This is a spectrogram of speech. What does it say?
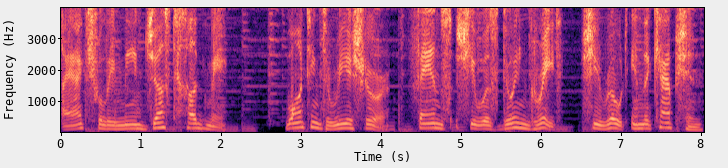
I actually mean just hug me. Wanting to reassure fans she was doing great, she wrote in the caption,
